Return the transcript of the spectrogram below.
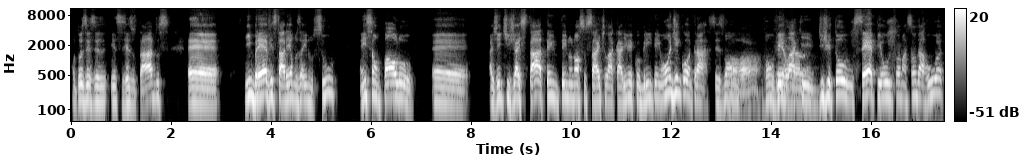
com todos esses, resultados. É, em breve estaremos aí no Sul. Em São Paulo, é, a gente já está, tem, tem no nosso site lá, Carinho Ecogreen, tem onde encontrar. Vocês vão, oh, vão ver lá que digitou o CEP ou informação da rua,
